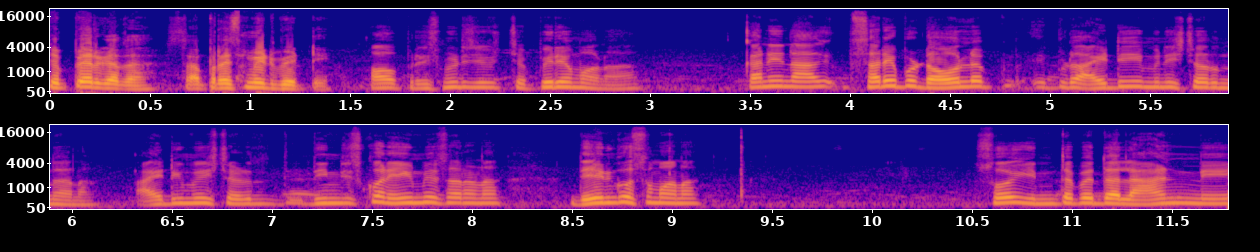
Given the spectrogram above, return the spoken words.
చెప్పారు కదా ప్రెస్ మీట్ పెట్టి. ఆ ప్రెస్ మీట్ చెప్పిరేమోనా కానీ నాకు సరే ఇప్పుడు డెవలప్ ఇప్పుడు ఐటీ మినిస్టర్ ఉందన్న. ఐటీ మినిస్టర్ దీన్ని తీసుకొని ఏం చేశారన్న దేనికోసమన్నా సో ఇంత పెద్ద ల్యాండ్ని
